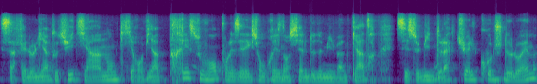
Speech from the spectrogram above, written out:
ça fait le lien tout de suite. Il y a un nom qui revient très souvent pour les élections présidentielles de 2024. C'est celui de l'actuel coach de l'OM.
